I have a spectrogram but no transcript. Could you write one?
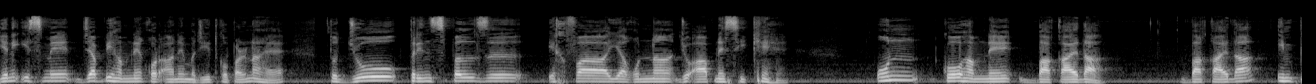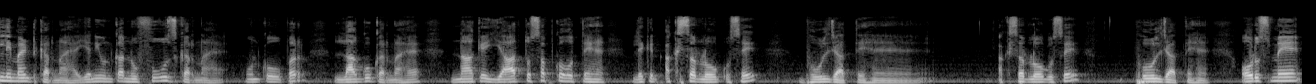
यानी इसमें जब भी हमने कुरान मजीद को पढ़ना है तो जो प्रिंसिपल्स इख्फा या गुन्ना जो आपने सीखे हैं, उनको हमने बाकायदा बाकायदा इम्प्लीमेंट करना है, यानी उनका नफूज करना है, उनको ऊपर लागू करना है, ना कि याद तो सबको होते हैं, लेकिन अक्सर लोग उसे भूल जाते हैं। अक्सर लोग उसे भूल जाते हैं। और उसमें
